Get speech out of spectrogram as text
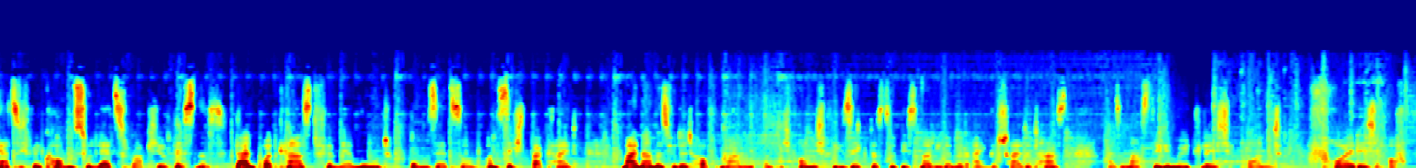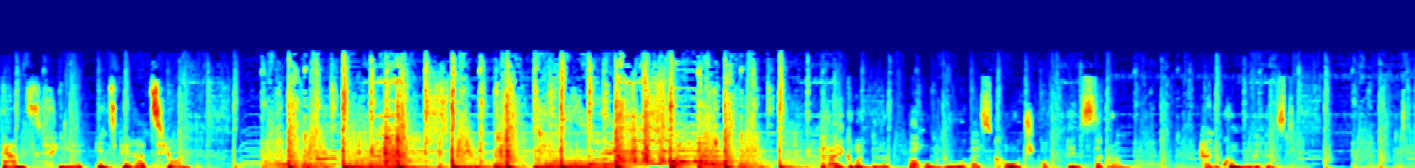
herzlich willkommen zu Let's Rock Your Business, dein Podcast für mehr Mut, Umsetzung und Sichtbarkeit. Mein Name ist Judith Hoffmann und ich freue mich riesig, dass du diesmal wieder mit eingeschaltet hast. Also mach's dir gemütlich und freu dich auf ganz viel Inspiration. Drei Gründe, warum du als Coach auf Instagram keine Kunden gewinnst.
